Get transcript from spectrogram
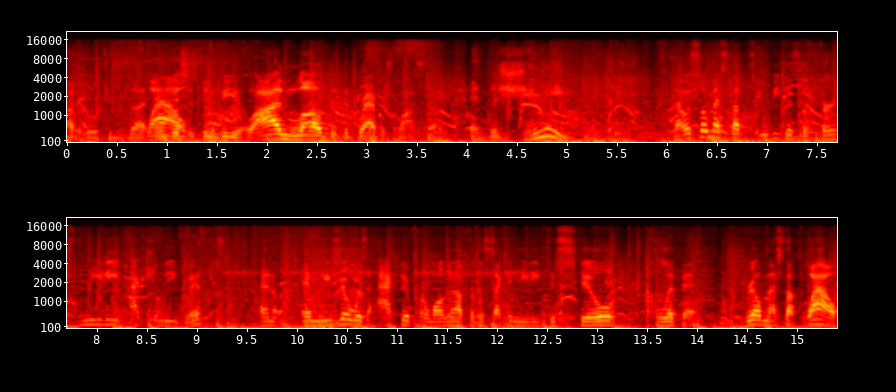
I blew too gut. Wow. And this is going to be. I love the, the grab response though, and the shimmy. That was so messed up too because the first meaty actually whiffed and Amnesia was active for long enough for the second meaty to still clip it. Real messed up. Wow,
